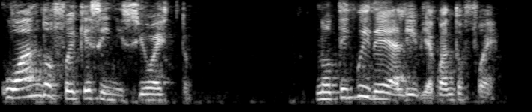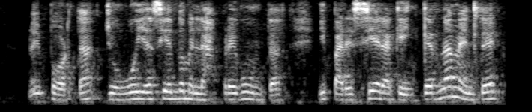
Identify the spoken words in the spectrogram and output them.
¿Cuándo fue que se inició esto? No tengo idea, Livia, cuándo fue. No importa, yo voy haciéndome las preguntas y pareciera que internamente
